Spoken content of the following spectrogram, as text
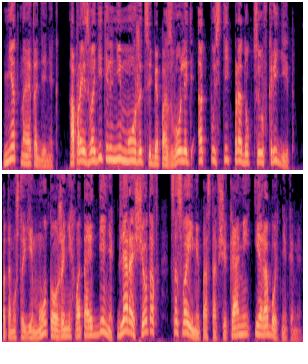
нет на это денег. А производитель не может себе позволить отпустить продукцию в кредит, потому что ему тоже не хватает денег для расчетов со своими поставщиками и работниками.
